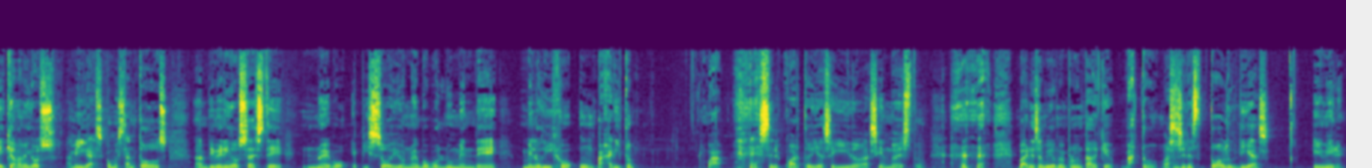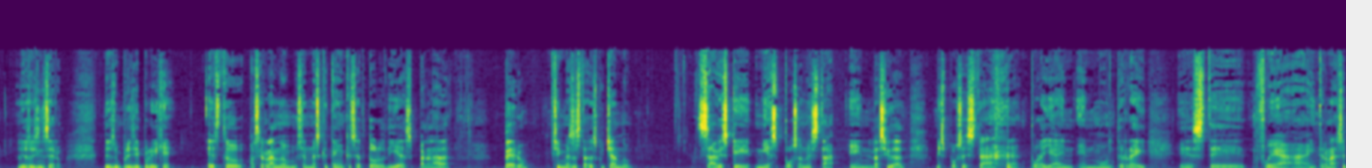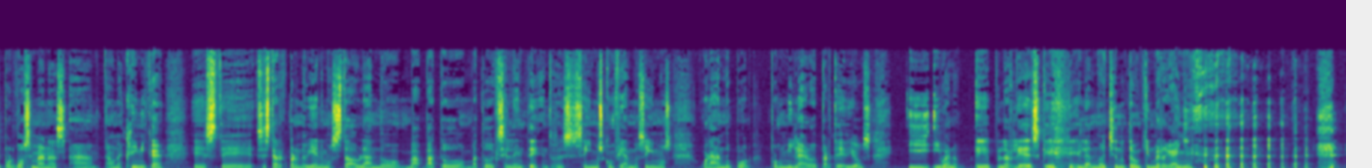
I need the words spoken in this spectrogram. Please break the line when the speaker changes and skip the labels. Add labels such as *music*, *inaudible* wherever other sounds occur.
Hey, ¿qué onda amigos, amigas? ¿Cómo están todos? Ah, bienvenidos a este nuevo episodio, nuevo volumen de Me lo dijo un pajarito. Wow, *laughs* es el cuarto día seguido haciendo esto. *laughs* Varios amigos me han preguntado que, vato, ¿vas a hacer esto todos los días? Y miren, les soy sincero. Desde un principio le dije, esto va a ser random, o sea, no es que tenga que ser todos los días, para nada. Pero, si me has estado escuchando, sabes que mi esposa no está en la ciudad, mi esposa está *laughs* por allá en, Monterrey, este, fue a, internarse por dos semanas a, una clínica, este, se está recuperando bien, hemos estado hablando, va, todo, va todo excelente, entonces seguimos confiando, seguimos orando por, por un milagro de parte de Dios y, bueno, eh, pues la realidad es que *laughs* en las noches no tengo quien me regañe. *laughs*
